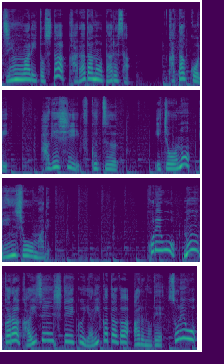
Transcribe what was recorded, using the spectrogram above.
じんわりとした体のだるさ肩こり激しい腹痛胃腸の炎症まで。これを脳から改善していくやり方があるのでそれを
